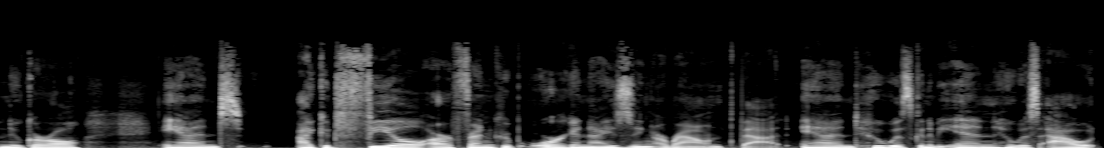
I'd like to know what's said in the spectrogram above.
a new girl, and I could feel our friend group organizing around that and who was going to be in, who was out.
